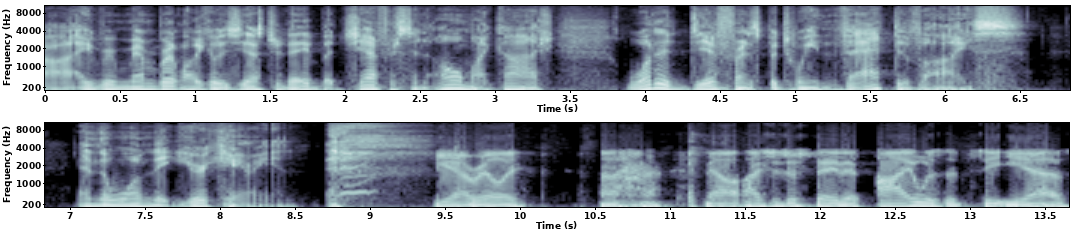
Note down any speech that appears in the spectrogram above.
I remember it like it was yesterday, but Jefferson, oh my gosh, what a difference between that device and the one that you're carrying. yeah, really. Uh, now, I should just say that I was at CES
